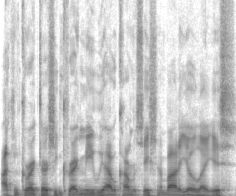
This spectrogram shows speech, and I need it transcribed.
I can correct her. She can correct me. We have a conversation about it. Yo, like it's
